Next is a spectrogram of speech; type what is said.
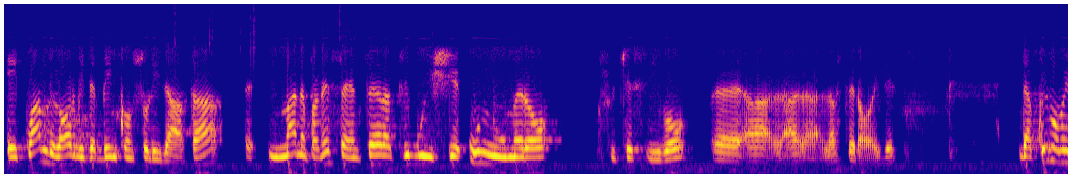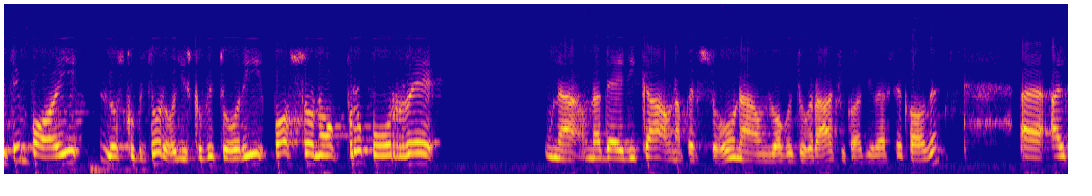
e quando l'orbita è ben consolidata, eh, il Mana Planet Center attribuisce un numero successivo eh, a, a, all'asteroide. Da quel momento in poi lo scopritore o gli scopritori possono proporre una, una, dedica a una persona, a un luogo geografico, a diverse cose, eh, al,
